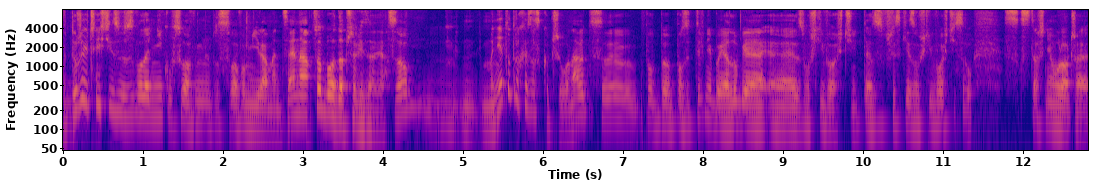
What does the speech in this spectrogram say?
W dużej części zwolenników Sławom- Sławomira Mencena, Co było do przewidzenia? co mnie to trochę zaskoczyło, nawet e, po, po, pozytywnie, bo ja lubię e, złośliwości. Te wszystkie złośliwości są strasznie urocze.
